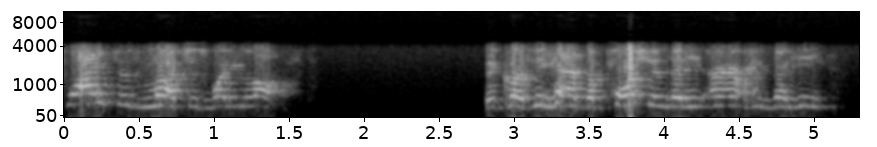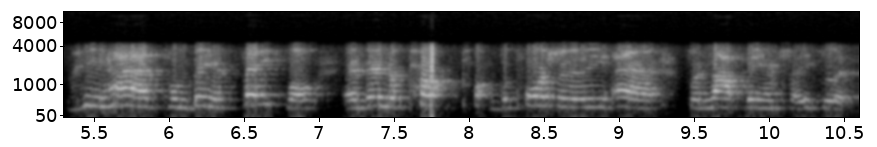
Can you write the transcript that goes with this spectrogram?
twice as much as what he lost because he had the portion that he earned, that he he had from being faithful, and then the the portion that he had for not being faithless.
